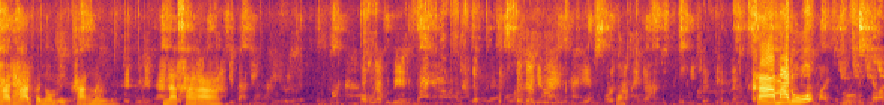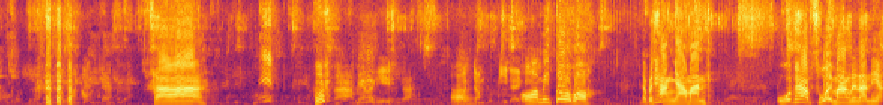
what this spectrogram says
พระธาตุพนมอีกครั้งหนึ่งนะคะค่ะมาดู ค่ะฮะ อ่าแม่ละนี้จ้ะอ่าจำพวกพี่ได้อ๋อมีโต้บอแล้วไปทางยามันอุ้ยภาพสวยมากเลยนะเนี่ย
